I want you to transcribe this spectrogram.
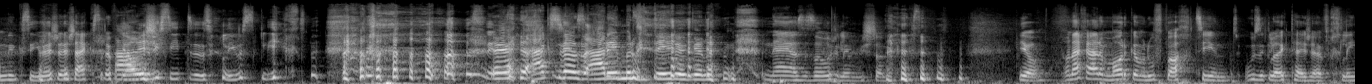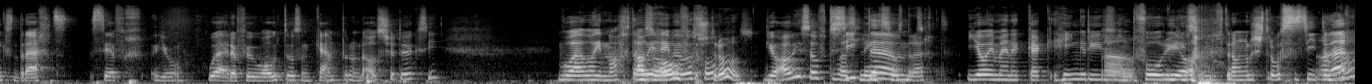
jung. gewesen. Weißt du, du hast extra auf die Ah, andere ist- Seite das ein bisschen ausgleicht. Äh, Extra, dass er immer auf dich rügelt. Nein, also so schlimm ist es schon nicht. Ja, und nachher am Morgen, als wir aufgewacht sind und rausgeschaut haben, ist einfach links und rechts sind einfach, ja, viele Autos und Camper und alles schon da gewesen. Wo auch in der Nacht alle Also auf der. Straße? Ja, alle so auf der Was Seite links und und rechts? Ja, ich meine, gegen hinter uns Ah, und vor uns ja. und auf der anderen Strassenseite und einfach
